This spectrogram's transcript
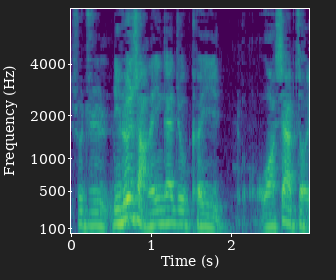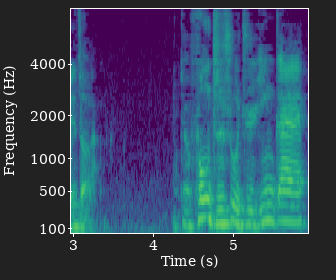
数据理论上呢，应该就可以往下走一走了。就峰值数据应该，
